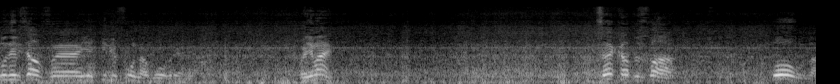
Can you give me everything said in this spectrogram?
Ну не взяв е, я телефона вовремя. Понимаєте? Це капзда. Повна.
